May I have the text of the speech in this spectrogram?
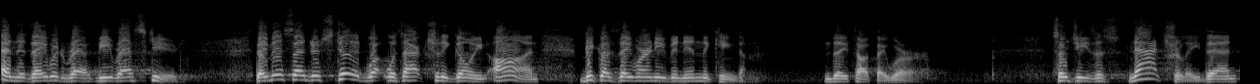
and that they would re- be rescued. They misunderstood what was actually going on because they weren't even in the kingdom. They thought they were. So Jesus naturally then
